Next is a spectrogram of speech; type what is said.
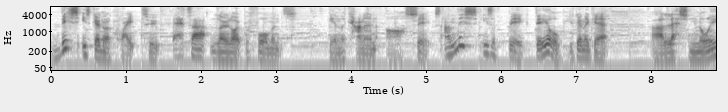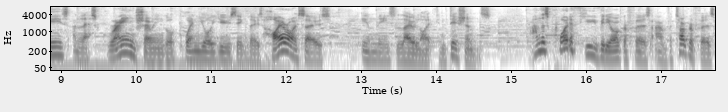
This is going to equate to better low light performance in the Canon R6 and this is a big deal. You're going to get uh, less noise and less grain showing up when you're using those higher ISOs in these low light conditions. And there's quite a few videographers and photographers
